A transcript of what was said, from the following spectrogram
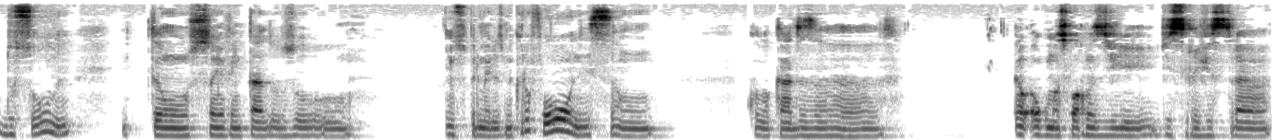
do som, né? Então são inventados o, os primeiros microfones, são colocadas a, algumas formas de, de se registrar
